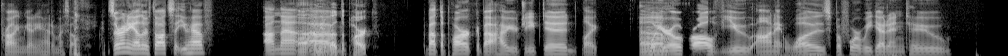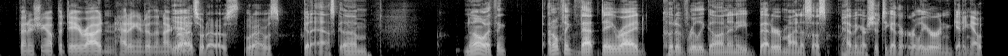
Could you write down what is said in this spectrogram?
probably am getting ahead of myself. Is there any other thoughts that you have on that? Uh, I mean about Um, the park. about the park, about how your Jeep did, like what Um, your overall view on it was before we get into finishing up the day ride and heading into the night Yeah, ride. that's what I was what I was gonna ask. Um, no, I think I don't think that day ride could have really gone any better, minus us having our shit together earlier and getting out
